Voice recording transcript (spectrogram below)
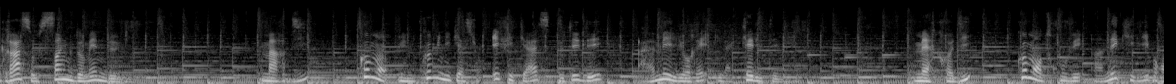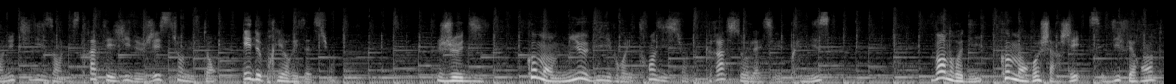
grâce aux cinq domaines de vie. Mardi, comment une communication efficace peut aider à améliorer la qualité de vie. Mercredi, comment trouver un équilibre en utilisant les stratégies de gestion du temps et de priorisation. Jeudi, comment mieux vivre les transitions grâce au lâcher prise. Vendredi, comment recharger ses différentes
